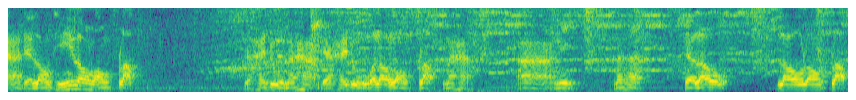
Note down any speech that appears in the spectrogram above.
อ่าเดี๋ยวลองทีนี้ลองลองปรับ เดี๋ยวให้ดูนะฮะ เดี๋ยวให้ดูว่าเราลองปรับนะฮะ อ่า นี่นะฮะ เดี๋ยวเราเราลองปรับ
